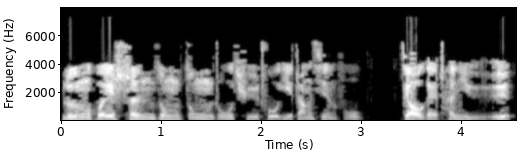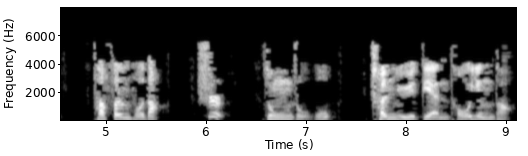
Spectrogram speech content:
轮回神宗宗主取出一张信符，交给陈宇，他吩咐道：“是宗主。”陈宇点头应道。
